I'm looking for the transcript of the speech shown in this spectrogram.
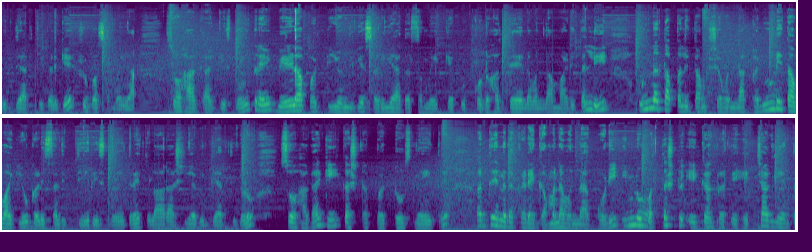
ವಿದ್ಯಾರ್ಥಿಗಳಿಗೆ ಶುಭ ಸಮಯ. ಸೊ, ಹಾಗಾಗಿ ಸ್ನೇಹಿತರೆ, ವೇಳಾಪಟ್ಟಿಯೊಂದಿಗೆ ಸರಿಯಾದ ಸಮಯಕ್ಕೆ ಕೂತ್ಕೊಂಡು ಅಧ್ಯಯನವನ್ನು ಮಾಡಿದಲ್ಲಿ ಉನ್ನತ ಫಲಿತಾಂಶವನ್ನು ಖಂಡಿತವಾಗಿಯೂ ಗಳಿಸಲಿದ್ದೀರಿ ಸ್ನೇಹಿತರೆ, ತುಲಾರಾಶಿಯ ವಿದ್ಯಾರ್ಥಿಗಳು. ಸೊ, ಹಾಗಾಗಿ ಕಷ್ಟಪಟ್ಟು ಸ್ನೇಹಿತರೆ, ಅಧ್ಯಯನದ ಕಡೆ ಗಮನವನ್ನು ಕೊಡಿ. ಇನ್ನು ಮತ್ತಷ್ಟು ಏಕಾಗ್ರತೆ ಹೆಚ್ಚಾಗಲಿ ಅಂತ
